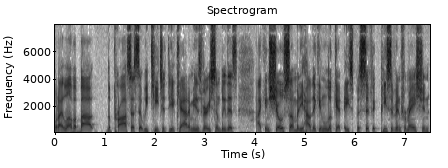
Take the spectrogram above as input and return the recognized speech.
What I love about the process that we teach at the academy is very simply this I can show somebody how they can look at a specific piece of information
